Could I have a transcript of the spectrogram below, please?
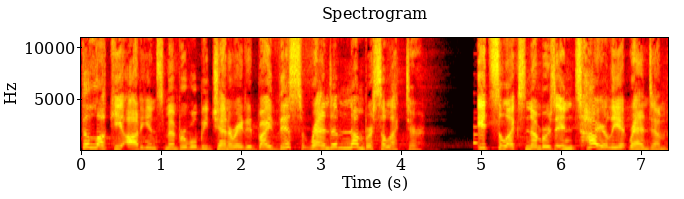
The lucky audience member will be generated by this random number selector. It selects numbers entirely at random.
